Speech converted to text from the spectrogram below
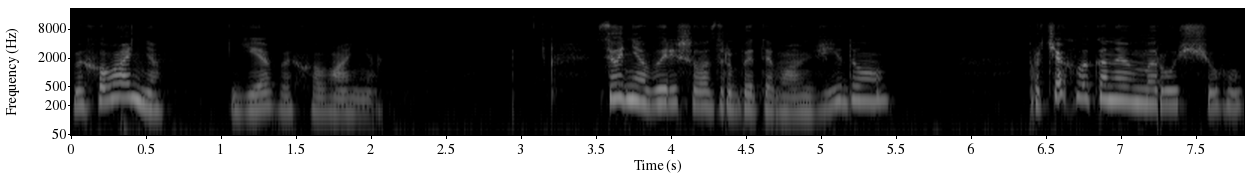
Виховання є виховання. Сьогодні я вирішила зробити вам відео про чахлика невмирущого.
